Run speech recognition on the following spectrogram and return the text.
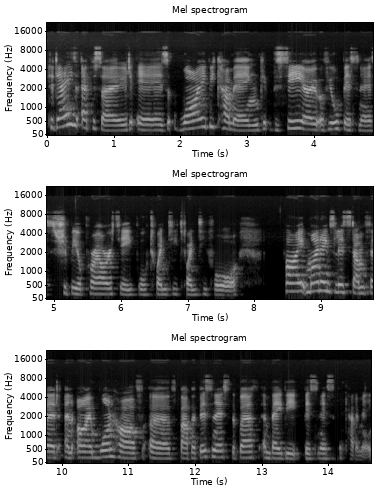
Today's episode is why becoming the CEO of your business should be a priority for 2024. Hi, my name's Liz Stamford, and I'm one half of Babba Business, the Birth and Baby Business Academy.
